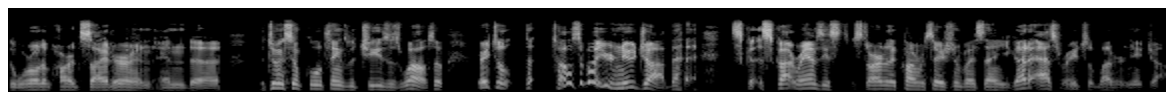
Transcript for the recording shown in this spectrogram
the world of hard cider and and uh, doing some cool things with cheese as well. So, Rachel, tell us about your new job. Scott Ramsey started the conversation by saying you got to ask Rachel about her new job.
